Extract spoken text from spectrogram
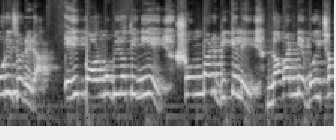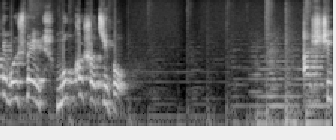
পরিজনেরা। এই কর্মবিরতি নিয়ে সোমবার বিকেলে নবান্নে বৈঠকে বসবেন মুখ্য সচিবও। আসছি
